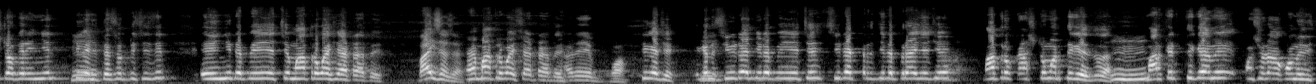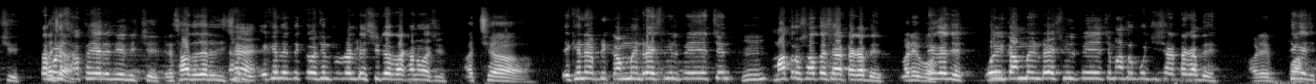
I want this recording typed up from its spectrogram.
স্টকের ইঞ্জিন ঠিক আছে? তেষট্টি সিসির এই ইঞ্জিনটা পেয়ে যাচ্ছে মাত্র বাইশ হাজার টাকাতে। বাইশ হাজার? হ্যাঁ মাত্র বাইশ হাজার টাকাতে। আরে বাহ। ঠিক আছে? এখানে সিডার যেটা পেয়ে যাচ্ছে সিডারটার যেটা প্রাইস আছে মাত্র কাস্টমার থেকে দাদা। মার্কেট থেকে আমি পাঁচশো টাকা কমে দিচ্ছি। তারপরে আচ্ছা। সাত হাজারে দিয়ে দিচ্ছে। সাত হাজারে দিচ্ছে? হ্যাঁ এখানে দেখতে পাচ্ছেন টোটালটা সিডার রাখানো আছে। আচ্ছা। এখানে আপনি কাম্বাইন রাইস মিল পেয়ে যাচ্ছেন মাত্র সাতাশ হাজার টাকাতে। ঠিক আছে? ওই কাম্বাইন রাইস মিল পেয়ে যাচ্ছে মাত্র পঁচিশ হাজার টাকাতে। ঠিক আছে?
